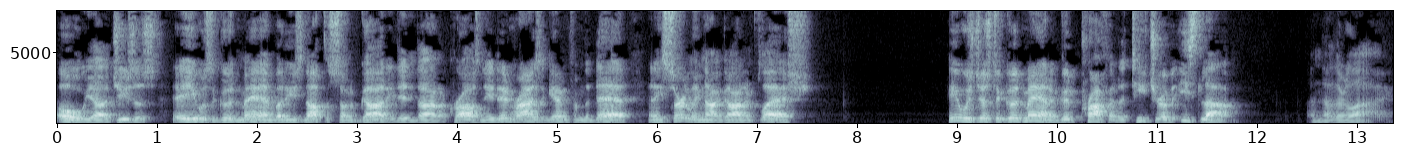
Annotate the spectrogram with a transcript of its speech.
"Oh yeah, Jesus, he was a good man, but he's not the Son of God. He didn't die on a cross, and he didn't rise again from the dead, and he's certainly not God in flesh. He was just a good man, a good prophet, a teacher of Islam." Another lie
